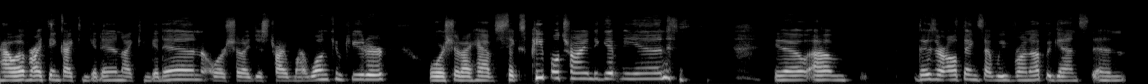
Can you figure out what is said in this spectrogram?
however I think I can get in, I can get in, or should I just try my one computer, or should I have six people trying to get me in? you know, um, those are all things that we've run up against, and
